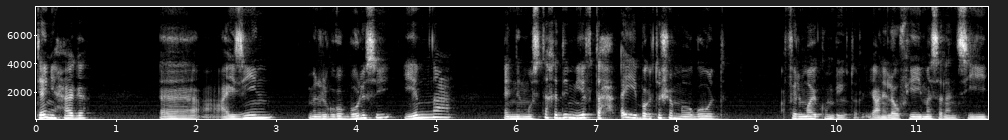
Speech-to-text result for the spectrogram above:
تاني حاجة آه عايزين من ال group policy يمنع إن المستخدم يفتح أي partition موجود في ال my computer. يعني لو في مثلا C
